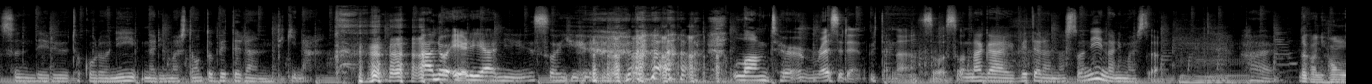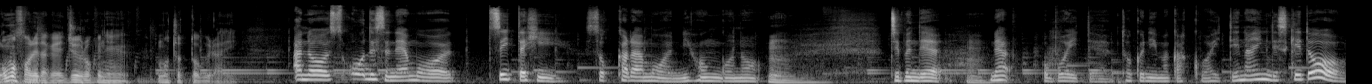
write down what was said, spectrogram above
住んでるところになりました。本当ベテラン的な。あのエリアにそういう long term resident みたいな。そうそう長いベテランの人になりました、はい。だから日本語もそれだけ16年もうちょっとぐらい。あのそうですね。もう着いた日そこからもう日本語のうん。自分でね、覚えて特に今学校は行ってないんですけど、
